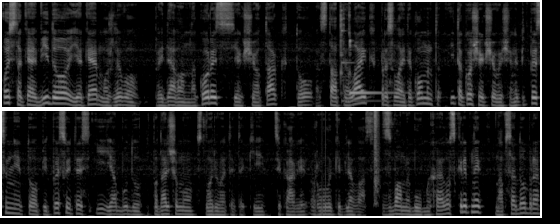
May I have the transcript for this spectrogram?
Ось таке відео, яке можливо прийде вам на користь. Якщо так, то ставте лайк, присилайте комент. І також, якщо ви ще не підписані, то підписуйтесь і я буду в подальшому створювати такі цікаві ролики для вас. З вами був Михайло Скрипник. На все добре.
